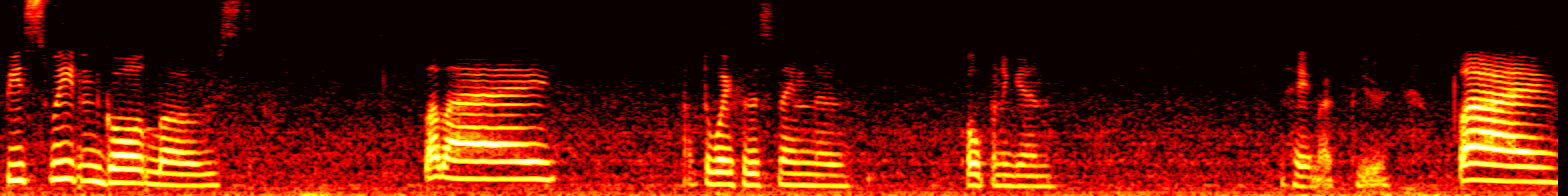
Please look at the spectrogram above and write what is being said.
be sweet and gold loves. Bye bye. I have to wait for this thing to open again. I hate my computer. Bye.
